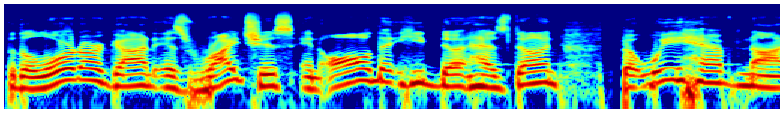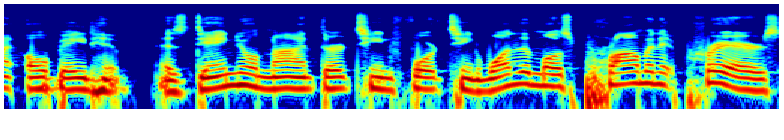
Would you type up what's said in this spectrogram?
For the Lord our God is righteous in all that he do- has done, but we have not obeyed him. As Daniel 9 13, 14, one of the most prominent prayers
